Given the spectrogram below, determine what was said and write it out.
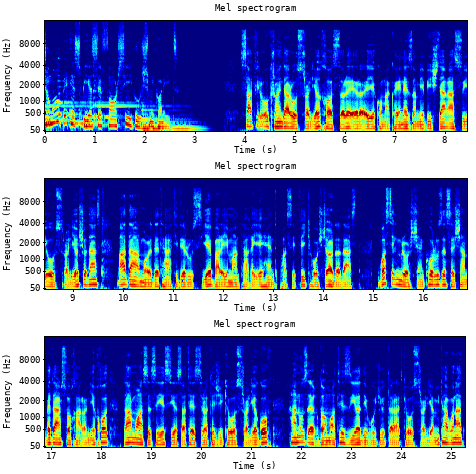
شما به SBS فارسی گوش می کنید. سفیر اوکراین در استرالیا خواستار ارائه های نظامی بیشتر از سوی استرالیا شده است و در مورد تهدید روسیه برای منطقه هند پاسیفیک هشدار داده است. واسیل میروشچنکو روز سهشنبه در سخنرانی خود در مؤسسه سیاست استراتژیک استرالیا گفت هنوز اقدامات زیادی وجود دارد که استرالیا می تواند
